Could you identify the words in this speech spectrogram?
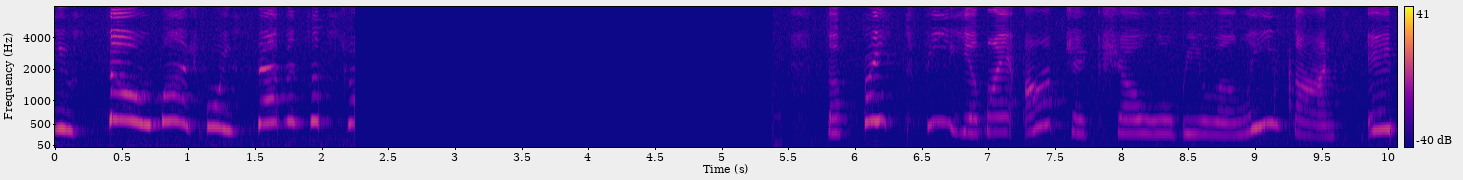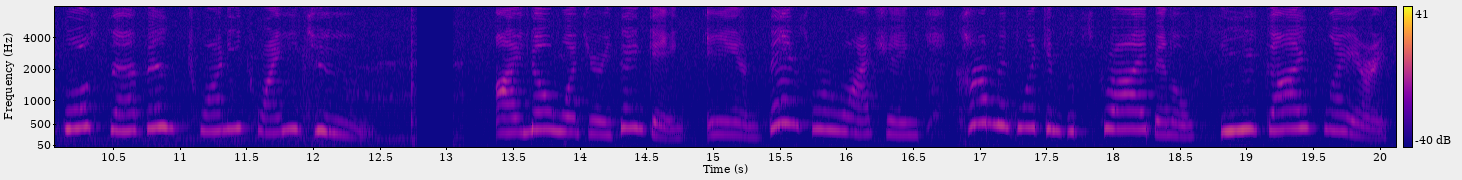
You so much for 7 subscribers. The first video of my object show will be released on April 7, 2022. I know what you're thinking, and thanks for watching. Comment, like, and subscribe, and I'll see you guys later.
